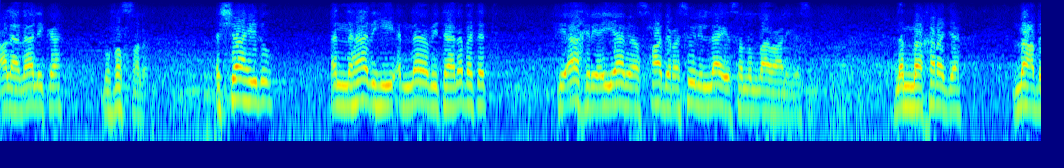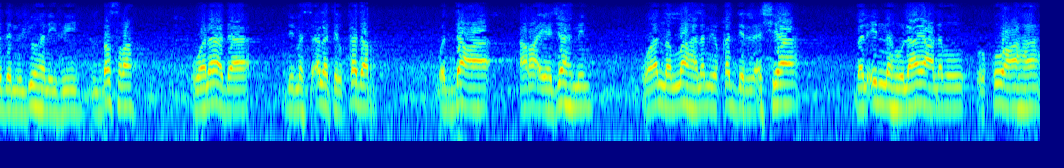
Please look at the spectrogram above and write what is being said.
على ذلك مفصلا الشاهد أن هذه النابتة نبتت في آخر أيام أصحاب رسول الله صلى الله عليه وسلم لما خرج معبد الجهني في البصرة ونادى بمسألة القدر وادعى رأي جهم وأن الله لم يقدر الأشياء بل إنه لا يعلم وقوعها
